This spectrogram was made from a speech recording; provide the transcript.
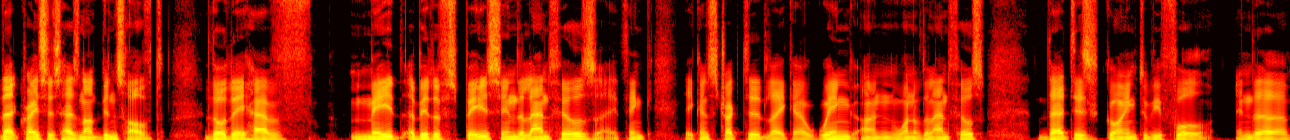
That crisis has not been solved, though they have made a bit of space in the landfills. I think they constructed like a wing on one of the landfills that is going to be full in the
